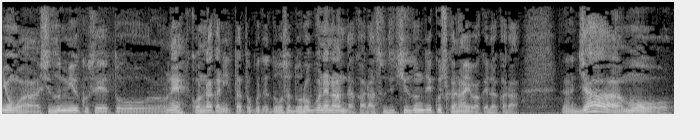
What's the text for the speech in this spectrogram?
要は沈みゆく政党ね、この中に行ったとこでどうせ泥船なんだから、沈んでいくしかないわけだから、じゃあも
